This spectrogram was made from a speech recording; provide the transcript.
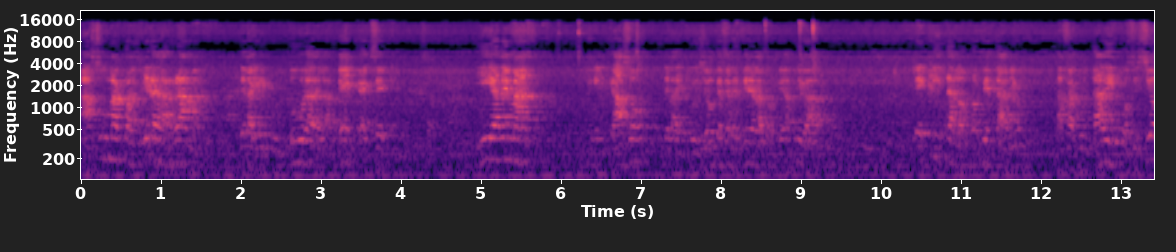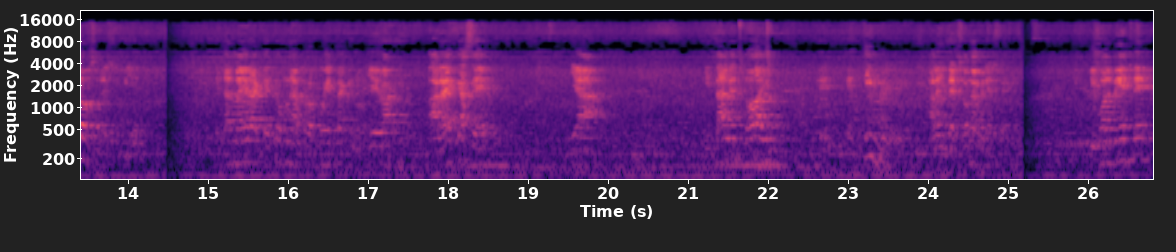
asuma cualquiera de las ramas de la agricultura, de la pesca, etc. Y además, en el caso de la disposición que se refiere a la propiedad privada, le quita a los propietarios la facultad de disposición sobre sus bienes. De tal manera que esto es una propuesta que nos lleva a la escasez y a quitarle todo estímulo a la inversión en Venezuela. Igualmente,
